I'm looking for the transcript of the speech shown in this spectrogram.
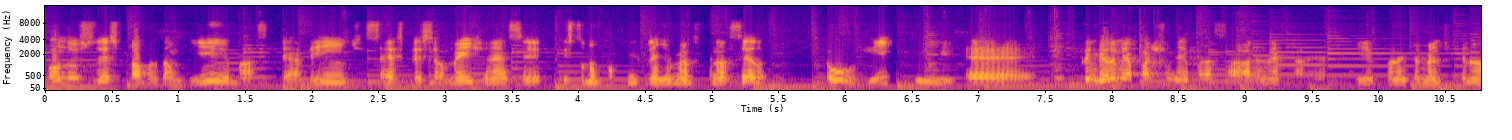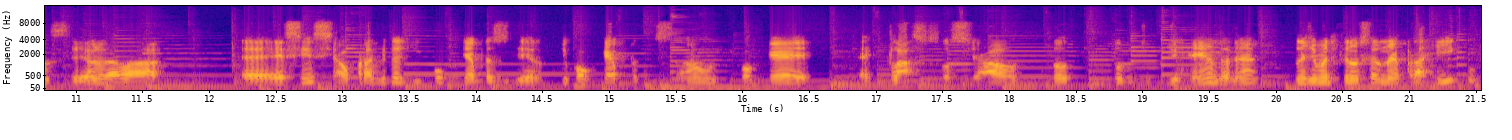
quando eu estudei as provas da Ambima, CPA20, CER especialmente, né? Se estuda um pouquinho de planejamento financeiro, eu vi que, é, primeiro eu me apaixonei por essa área, né, cara? E planejamento financeiro, ela é, essencial para a vida de qualquer brasileiro, de qualquer profissão, de qualquer é, classe social, todo, todo, tipo de renda, né? Planejamento financeiro não é para rico,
